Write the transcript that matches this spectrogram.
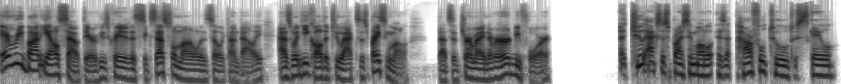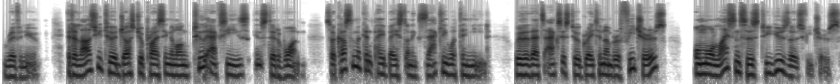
everybody else out there who's created a successful model in Silicon Valley has what he called a two axis pricing model. That's a term I never heard before. A two axis pricing model is a powerful tool to scale revenue. It allows you to adjust your pricing along two axes instead of one. So a customer can pay based on exactly what they need, whether that's access to a greater number of features or more licenses to use those features.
